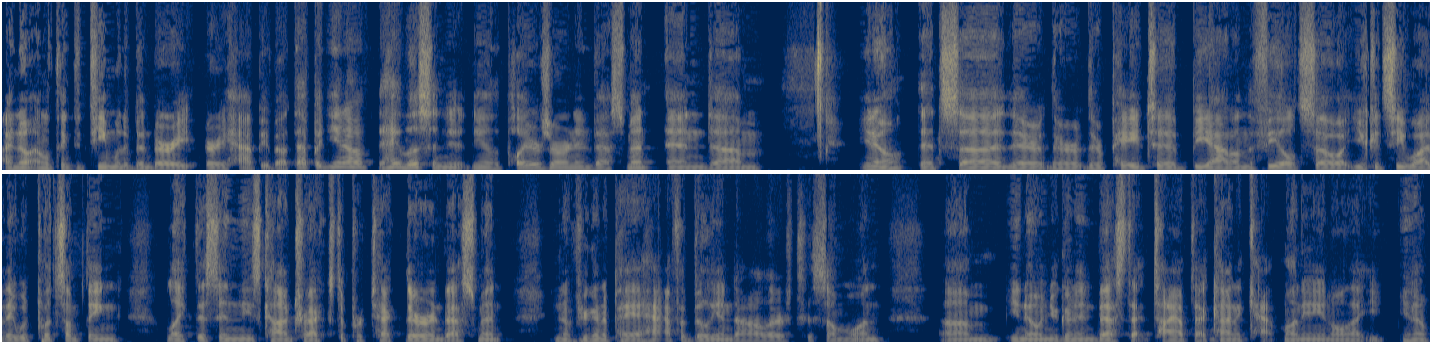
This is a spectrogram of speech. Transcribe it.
I know I don't think the team would have been very very happy about that. But you know, hey, listen, you know the players are an investment, and um, you know that's uh, they're they're they're paid to be out on the field. So you could see why they would put something like this in these contracts to protect their investment. You know, if you're going to pay a half a billion dollars to someone, um, you know, and you're going to invest that tie up that kind of cap money and all that, you you know,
